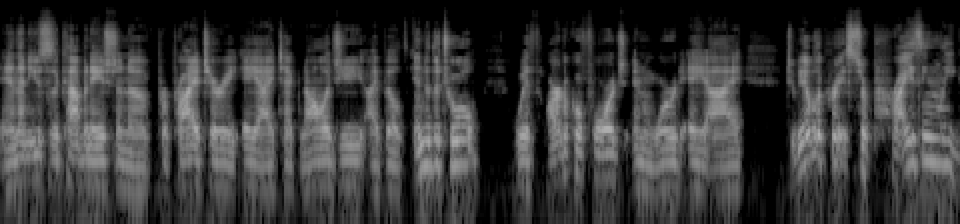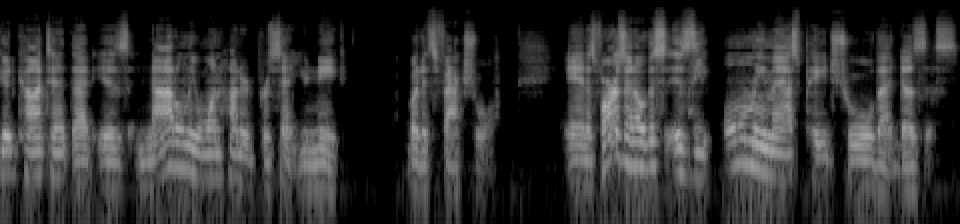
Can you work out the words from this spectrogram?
And then it uses a combination of proprietary AI technology I built into the tool with Article Forge and Word AI to be able to create surprisingly good content that is not only 100% unique, but it's factual. And as far as I know, this is the only mass page tool that does this.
